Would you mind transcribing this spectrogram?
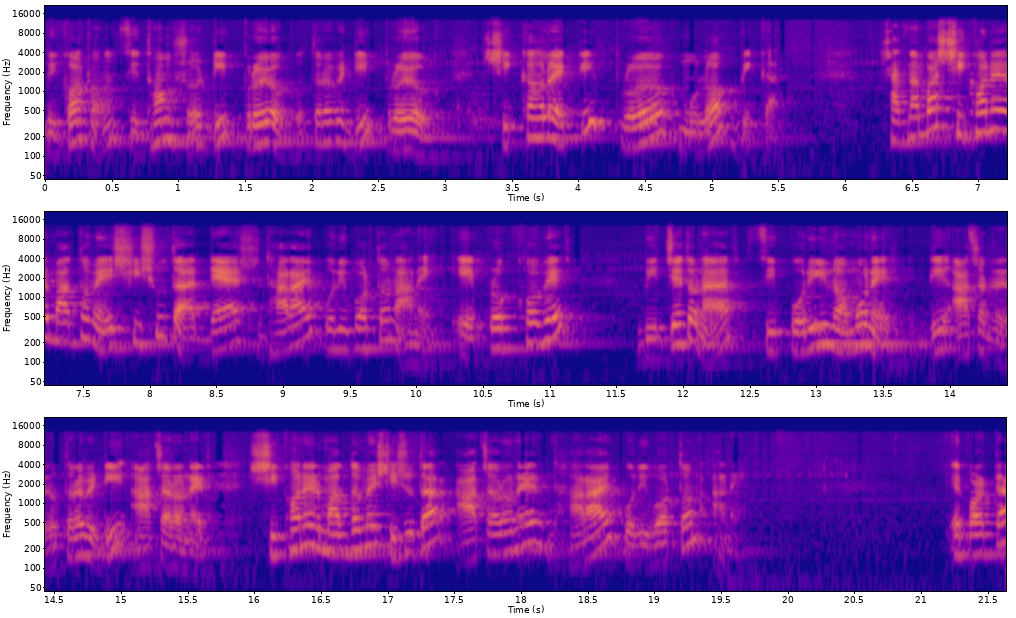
বিঘটন সি ধ্বংস ডি প্রয়োগ। উত্তর হবে ডি প্রয়োগ। শিক্ষা হলো একটি প্রয়োগমূলক বিজ্ঞান। সাত নম্বর, শিখনের মাধ্যমে শিশু তার ড্যাশ ধারায় পরিবর্তন আনে। এ প্রক্ষোভের বিচেতনার সি পরিণমনের ডি আচরণের। উত্তর হবে ডি আচরণের। শিখনের মাধ্যমে শিশু তার আচরণের ধারায় পরিবর্তন আনে। এরপরটা,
